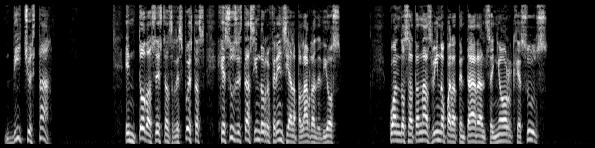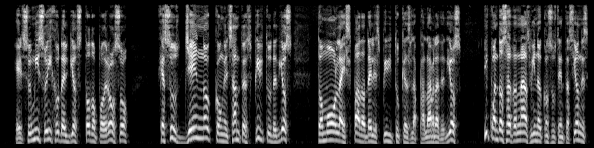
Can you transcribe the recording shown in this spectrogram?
Dicho está. En todas estas respuestas, Jesús está haciendo referencia a la palabra de Dios. Cuando Satanás vino para tentar al Señor Jesús, el sumiso Hijo del Dios Todopoderoso, Jesús lleno con el Santo Espíritu de Dios, tomó la espada del Espíritu, que es la palabra de Dios, y cuando Satanás vino con sus tentaciones,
